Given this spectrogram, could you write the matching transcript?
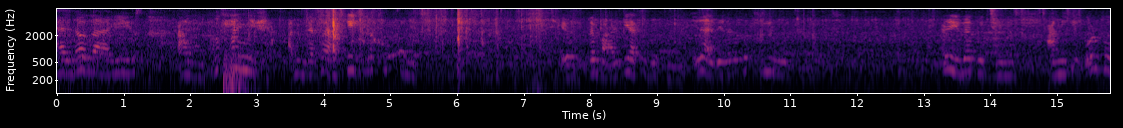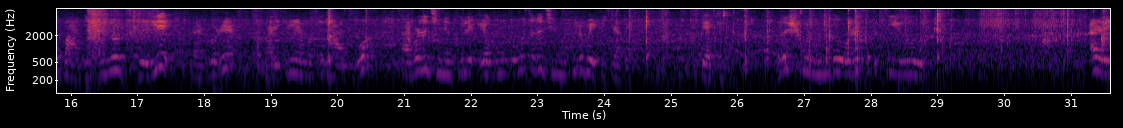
Hello guys আমি অন্বেষা আমি দেখো আজকে এগুলো খুব কিনেছি একটা বালতি আছে কি হচ্ছে আর এই দেখো ঝিনুক আমি কি করব? বাড়িগুলো ঢেলে তারপরে বাড়িগুলো এর মধ্যে ঢালবো তারপরে ঝিনুকগুলো এরকম করব তাহলে ঝিনুকগুলো বেরিয়ে যাবে। দেখে না কত সুন্দর, কত কিউট আর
